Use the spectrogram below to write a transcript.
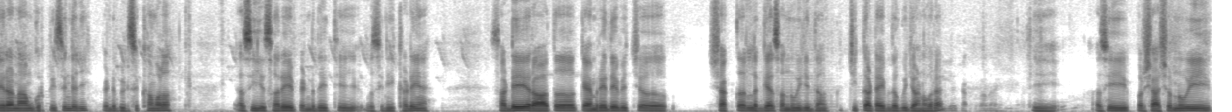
ਮੇਰਾ ਨਾਮ ਗੁਰਪ੍ਰੀਤ ਸਿੰਘ ਹੈ ਜੀ, ਪਿੰਡ ਬੀੜ ਸਿੱਖਾਂ ਵਾਲਾ। ਅਸੀਂ ਇਹ ਸਾਰੇ ਪਿੰਡ ਦੇ ਇੱਥੇ ਵਸਨੀਕ ਖੜੇ ਆਂ ਸਾਡੇ ਰਾਤ ਕੈਮਰੇ ਦੇ ਵਿੱਚ ਸ਼ੱਕ ਲੱਗਿਆ ਸਾਨੂੰ ਵੀ ਜਿੱਦਾਂ ਚੀਤਾ ਟਾਈਪ ਦਾ ਕੋਈ ਜਾਨਵਰ ਹੈ। ਤੇ ਅਸੀਂ ਪ੍ਰਸ਼ਾਸਨ ਨੂੰ ਵੀ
